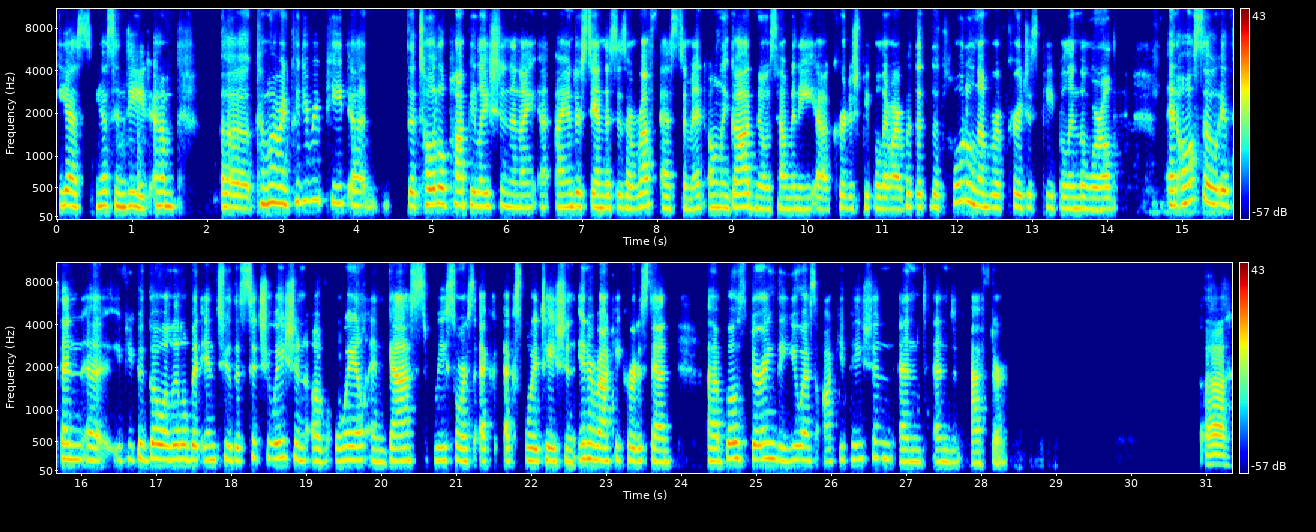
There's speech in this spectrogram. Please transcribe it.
Yes, yes, indeed. Um, uh, Kamaran, could you repeat uh, the total population? And I, I understand this is a rough estimate. Only God knows how many Kurdish people there are, but the, the total number of Kurdish people in the world. And also if then, uh, if you could go a little bit into the situation of oil and gas resource ex- exploitation in Iraqi Kurdistan, uh, both during the US occupation and, and after. Uh,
